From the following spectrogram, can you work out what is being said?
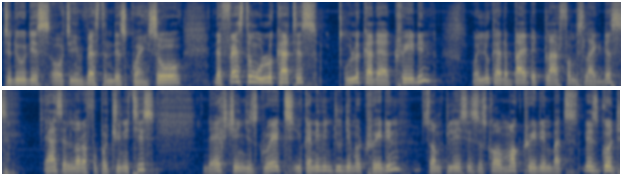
to do this or to invest in this coin. So the first thing we'll look at is we'll look at uh, trading. When you look at the Bybit platforms like this, it has a lot of opportunities. The exchange is great. You can even do demo trading. Some places it's called mock trading, but it's good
